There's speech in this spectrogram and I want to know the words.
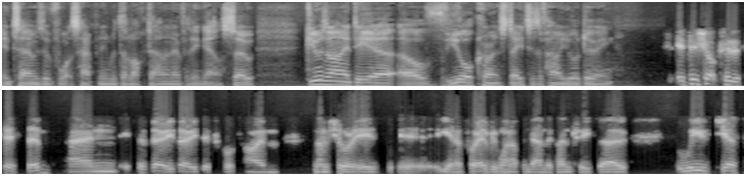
in terms of what's happening with the lockdown and everything else. So, give us an idea of your current status of how you're doing it's a shock to the system, and it's a very, very difficult time. And I'm sure it is, uh, you know, for everyone up and down the country. So we've just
